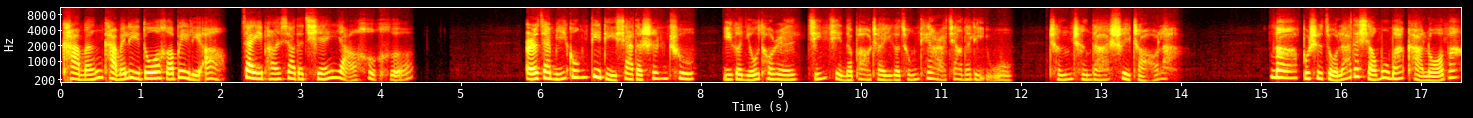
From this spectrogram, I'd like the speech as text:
卡门、卡梅利多和贝里奥在一旁笑得前仰后合。而在迷宫地底下的深处，一个牛头人紧紧地抱着一个从天而降的礼物，沉沉地睡着了。那不是佐拉的小木马卡罗吗？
